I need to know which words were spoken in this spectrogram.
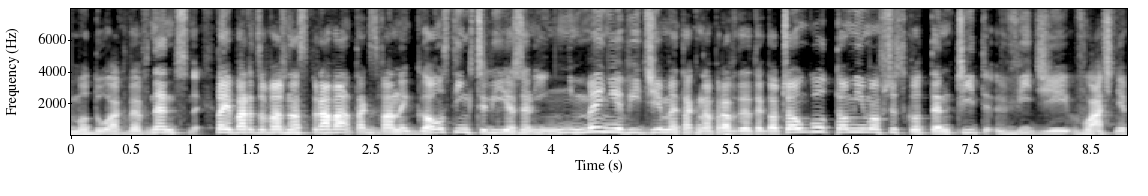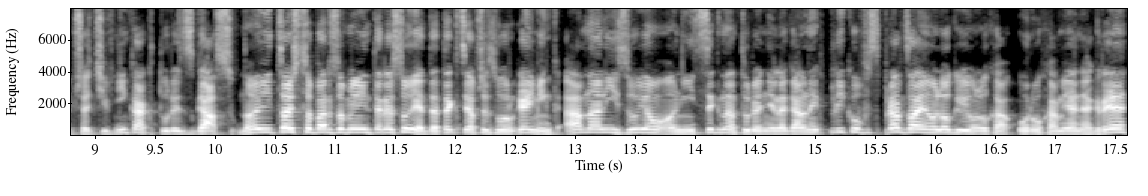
modułach wewnętrznych. Tutaj bardzo ważna sprawa, tak zwany ghosting, czyli jeżeli my nie widzimy tak naprawdę tego czołgu, to mimo wszystko ten cheat widzi właśnie przeciwnika, który zgasł. No i coś, co bardzo mnie interesuje, detekcja przez Wargaming. Analizują oni sygnatury nielegalnych plików, sprawdzają logi urucha- uruchamiania gry,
